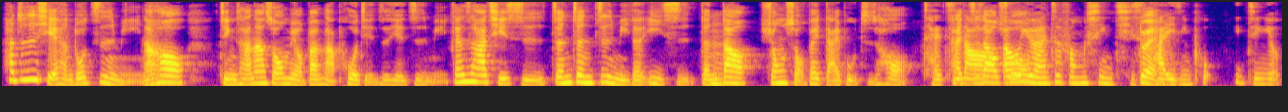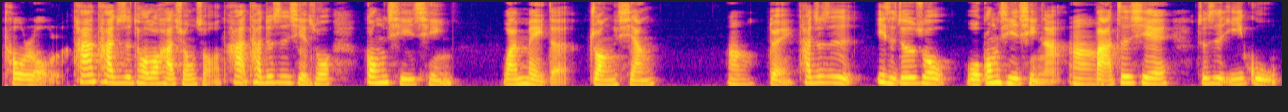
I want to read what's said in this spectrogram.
他就是写很多字谜，嗯然后警察那时候没有办法破解这些字谜，但是他其实真正字谜的意思，等到凶手被逮捕之后，才才道知道说哦，原来这封信其实他已经破，已经有透露了。他他就是透露他凶手，他他就是写说宫崎勤完美的装箱，嗯对他就是意思就是说我宫崎勤啊，嗯，把这些就是遗骨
